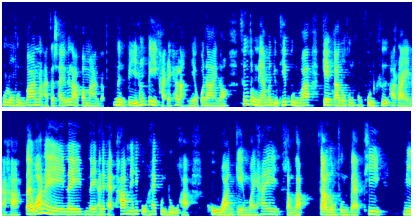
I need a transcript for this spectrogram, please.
คุณลงทุนบ้านมันอาจจะใช้เวลาประมาณแบบ 1 ปี ทั้งปีขายได้แค่หลังเดียวก็ได้เนาะซึ่งตรงนี้มันอยู่ที่คุณว่าเกมการลงทุนของคุณคืออะไรนะคะ แต่ว่าในในในในแผนภาพนี้ที่ครูให้คุณดูค่ะ ครูวางเกมไว้ให้สำหรับการลงทุนแบบที่มี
